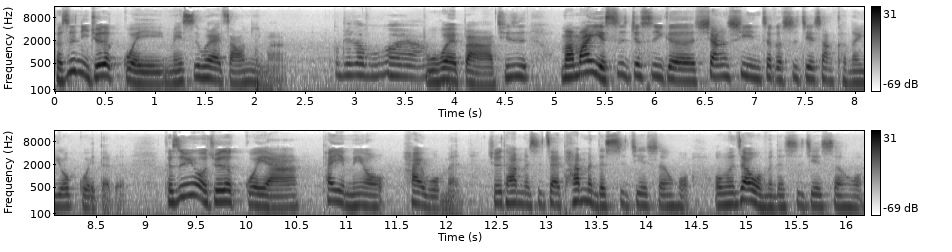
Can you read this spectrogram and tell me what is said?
可是你觉得鬼没事会来找你吗？我觉得不会啊。不会吧？其实妈妈也是，就是一个相信这个世界上可能有鬼的人。可是因为我觉得鬼啊，他也没有害我们，就是他们是在他们的世界生活，我们在我们的世界生活。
